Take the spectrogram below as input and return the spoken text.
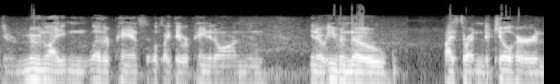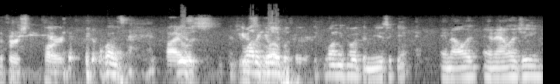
you know moonlight and leather pants that look like they were painted on and you know even though I threatened to kill her in the first part It was. I Yes. was If you was want to in go love with, with her if you want to go with the music anal- analogy,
